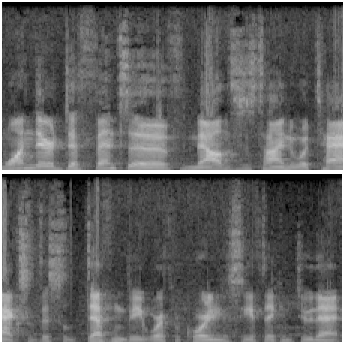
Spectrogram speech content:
won their defensive. Now this is time to attack, so this will definitely be worth recording to see if they can do that.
